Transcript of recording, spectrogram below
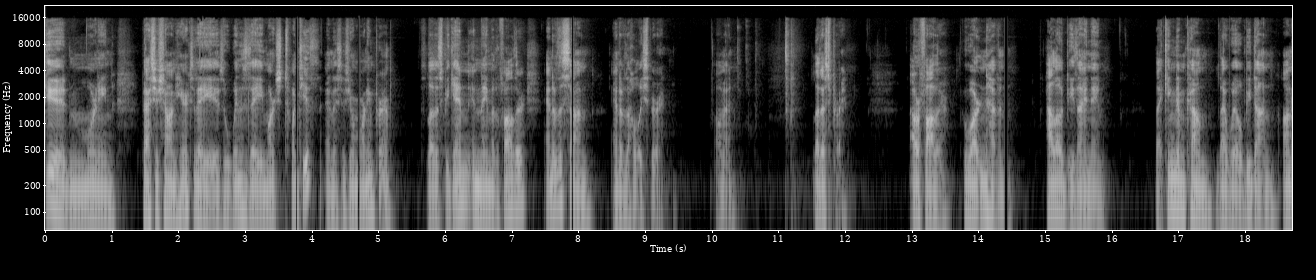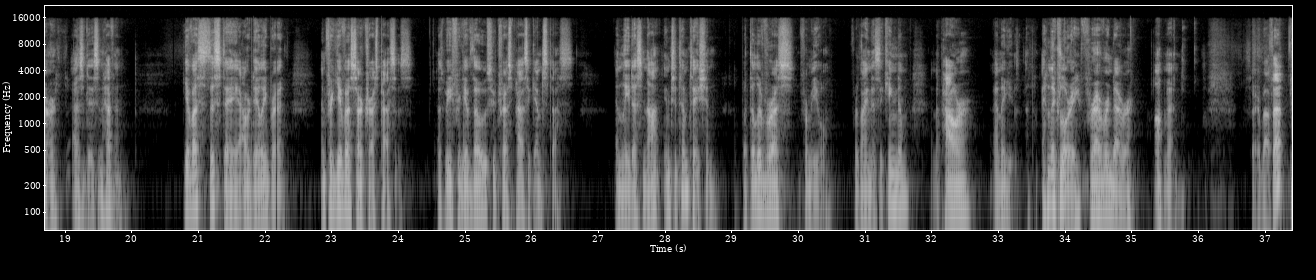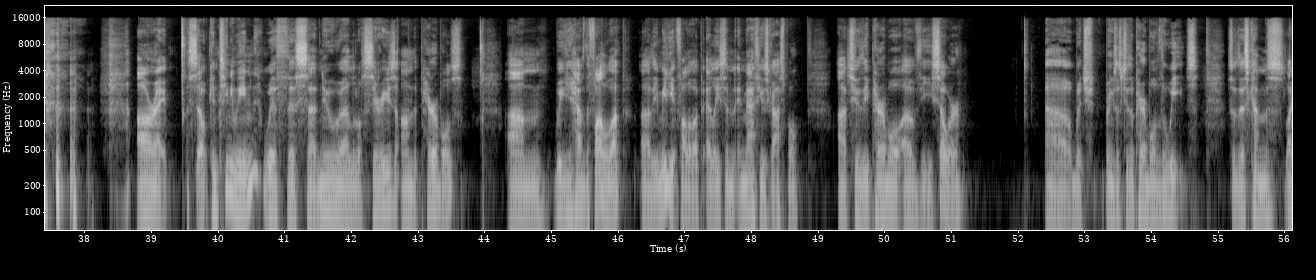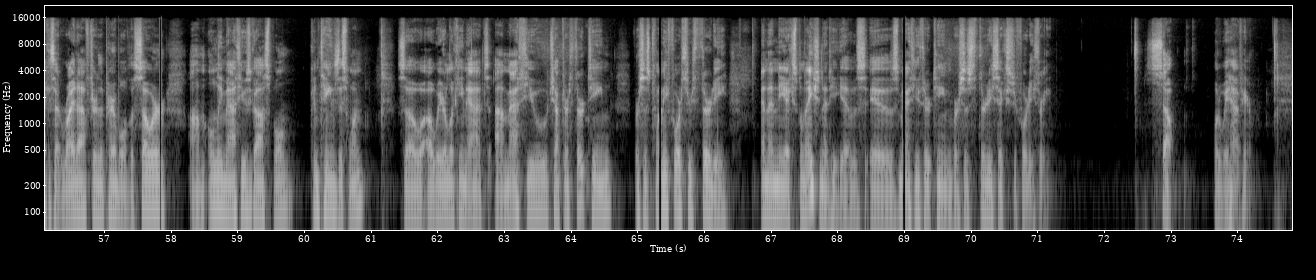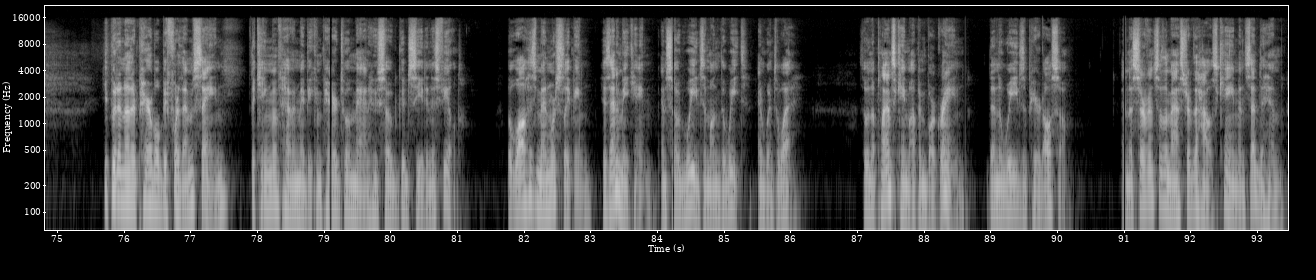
Good morning. Pastor Sean here. Today is Wednesday, March 20th, and this is your morning prayer. So let us begin in the name of the Father, and of the Son, and of the Holy Spirit. Amen. Let us pray. Our Father, who art in heaven, hallowed be thy name. Thy kingdom come, thy will be done, on earth as it is in heaven. Give us this day our daily bread, and forgive us our trespasses, as we forgive those who trespass against us. And lead us not into temptation, but deliver us from evil. For thine is the kingdom, and the power, and the, and the glory, forever and ever. Amen. Sorry about that. All right. So, continuing with this uh, new uh, little series on the parables, um, we have the follow up, uh, the immediate follow up, at least in, in Matthew's gospel, uh, to the parable of the sower, uh, which brings us to the parable of the weeds. So, this comes, like I said, right after the parable of the sower. Um, only Matthew's gospel contains this one. So, uh, we are looking at Matthew chapter 13, verses 24 through 30 and then the explanation that he gives is Matthew 13, verses 36 to 43. So, what do we have here? He put another parable before them, saying, The kingdom of heaven may be compared to a man who sowed good seed in his field. But while his men were sleeping, his enemy came and sowed weeds among the wheat and went away. So when the plants came up and bore grain, then the weeds appeared also. And the servants of the master of the house came and said to him,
